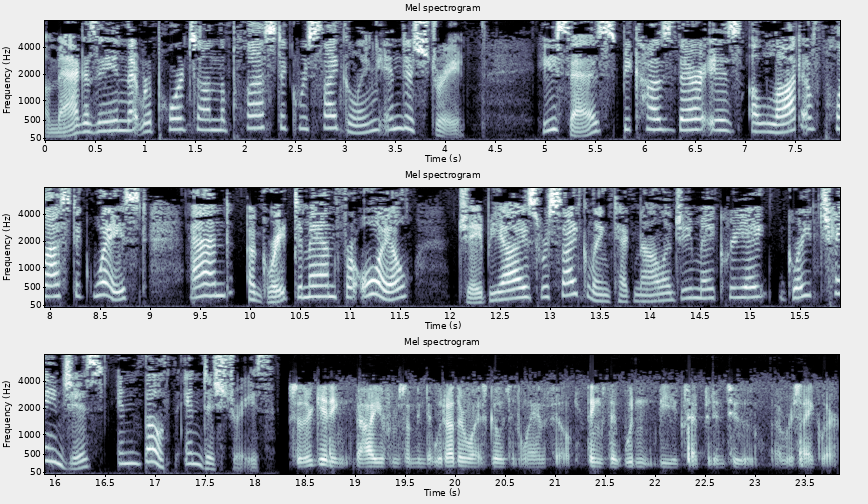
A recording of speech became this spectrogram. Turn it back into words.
a magazine that reports on the plastic recycling industry. He says because there is a lot of plastic waste and a great demand for oil, JBI's recycling technology may create great changes in both industries. So they're getting value from something that would otherwise go to the landfill, things that wouldn't be accepted into a recycler.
